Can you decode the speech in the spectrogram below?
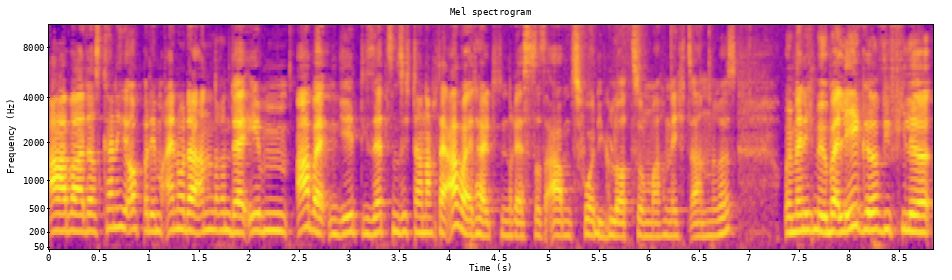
Aber das kann ich auch bei dem einen oder anderen, der eben arbeiten geht. Die setzen sich dann nach der Arbeit halt den Rest des Abends vor die Glotze und machen nichts anderes. Und wenn ich mir überlege, wie viele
